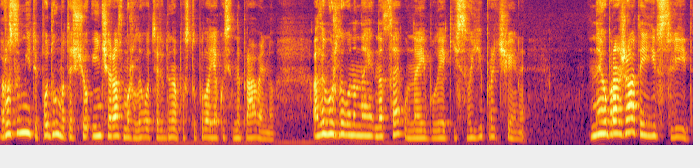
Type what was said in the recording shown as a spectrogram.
Розуміти, подумати, що інший раз, можливо, ця людина поступила якось неправильно, але, можливо, на, неї, на це у неї були якісь свої причини. Не ображати її вслід,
